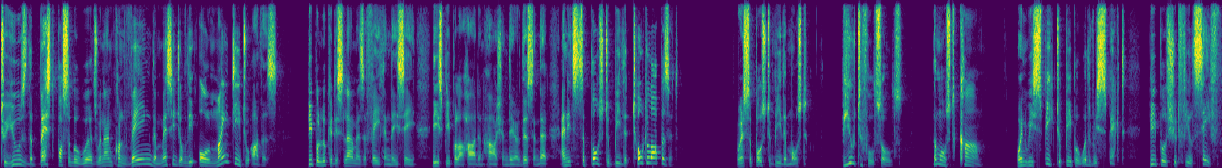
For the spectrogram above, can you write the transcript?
to use the best possible words when I'm conveying the message of the Almighty to others? People look at Islam as a faith and they say, these people are hard and harsh and they are this and that. And it's supposed to be the total opposite. We're supposed to be the most beautiful souls, the most calm. When we speak to people with respect, people should feel safe.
